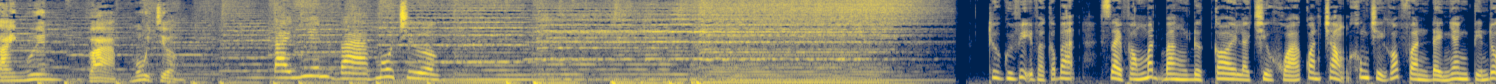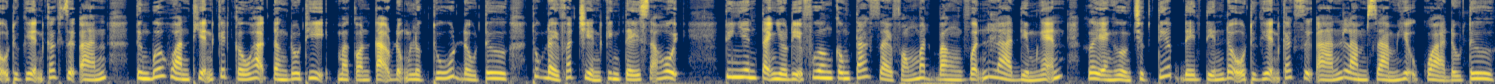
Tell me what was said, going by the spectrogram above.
Tài nguyên và môi trường. Tài nguyên và môi trường. Thưa quý vị và các bạn, giải phóng mặt bằng được coi là chìa khóa quan trọng không chỉ góp phần đẩy nhanh tiến độ thực hiện các dự án, từng bước hoàn thiện kết cấu hạ tầng đô thị mà còn tạo động lực thu hút đầu tư, thúc đẩy phát triển kinh tế xã hội. Tuy nhiên, tại nhiều địa phương, công tác giải phóng mặt bằng vẫn là điểm nghẽn, gây ảnh hưởng trực tiếp đến tiến độ thực hiện các dự án làm giảm hiệu quả đầu tư.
